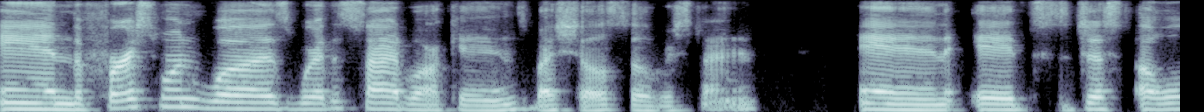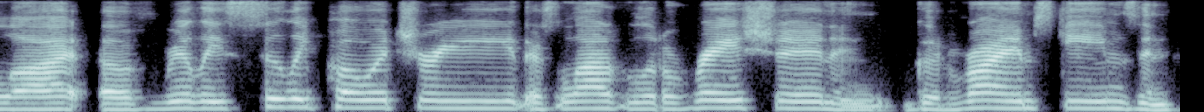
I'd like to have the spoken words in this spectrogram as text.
And the first one was Where the Sidewalk Ends by Shel Silverstein. And it's just a lot of really silly poetry. There's a lot of alliteration and good rhyme schemes. And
